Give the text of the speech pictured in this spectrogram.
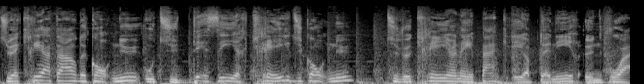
Tu es créateur de contenu ou tu désires créer du contenu? Tu veux créer un impact et obtenir une voix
